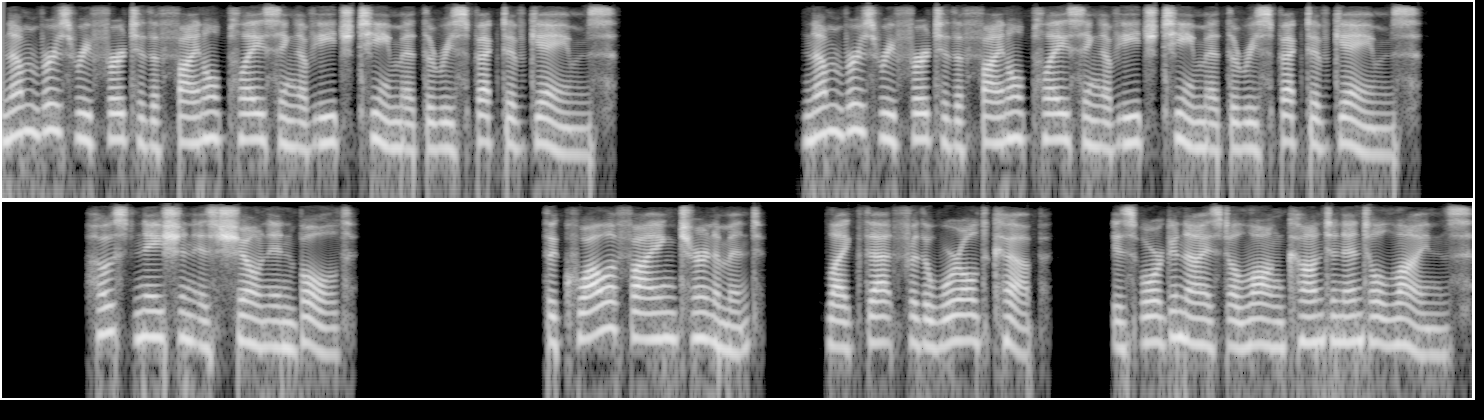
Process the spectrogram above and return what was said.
Numbers refer to the final placing of each team at the respective games. Numbers refer to the final placing of each team at the respective games. Host nation is shown in bold. The qualifying tournament, like that for the World Cup, is organized along continental lines.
